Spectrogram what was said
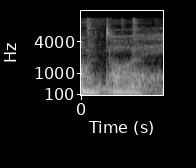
on toy.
